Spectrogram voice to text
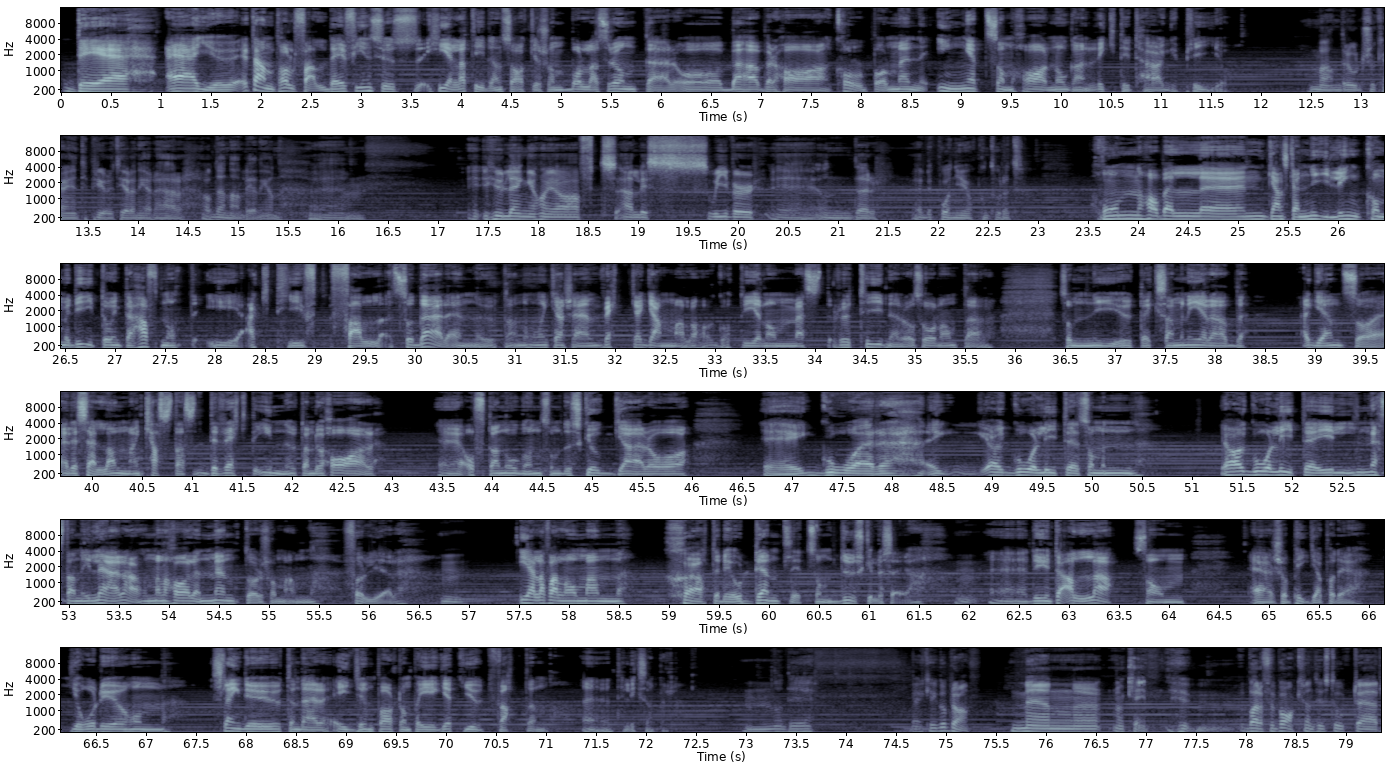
Det är ju ett antal fall. Det finns ju hela tiden saker som bollas runt där och behöver ha koll på, men inget som har någon riktigt hög prio. Med andra ord så kan jag inte prioritera ner det här av den anledningen. Ehm, hur länge har jag haft Alice Weaver eh, under eller på New York-kontoret? Hon har väl eh, ganska nyligen kommit dit och inte haft något i aktivt fall så där ännu, utan hon är kanske en vecka gammal och har gått igenom mest rutiner och sådant där. Som nyutexaminerad agent så är det sällan man kastas direkt in, utan du har eh, ofta någon som du skuggar och eh, går. Eh, jag går lite som en jag går lite i nästan i lära. Man har en mentor som man följer. Mm. I alla fall om man sköter det ordentligt som du skulle säga. Mm. Eh, det är ju inte alla som är så pigga på det. Jordi hon slängde ju ut den där Agent Barton på eget djupt vatten eh, till exempel. Mm, det verkar gå bra. Men eh, okej, okay. bara för bakgrund, hur stort är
